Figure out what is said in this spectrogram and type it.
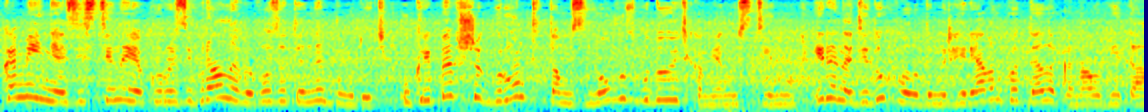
Каміння зі стіни, яку розібрали, вивозити не будуть. Укріпивши ґрунт, там знову збудують кам'яну стіну. Ірина Дідух, Володимир Гірявенко, телеканал Віта.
